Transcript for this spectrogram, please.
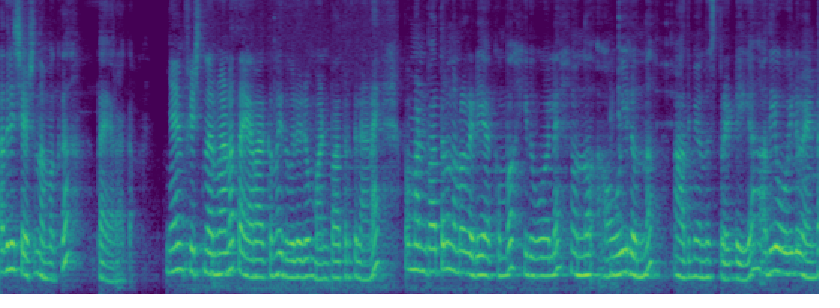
അതിനുശേഷം നമുക്ക് തയ്യാറാക്കാം. ഞാൻ ഫിഷ് നിർമ്മാണം തയ്യാറാക്കുന്നത് ഇതുപോലെ ഒരു മൺപാത്രത്തിലാണ്. അപ്പോൾ മൺപാത്രം നമ്മൾ റെഡിയാക്കുമ്പോൾ ഇതുപോലെ ഒന്ന് ഓയിലൊന്ന് ആദ്യമേ ഒന്ന് സ്പ്രെഡ് ചെയ്യുക. അധികം ഓയിൽ വേണ്ട.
